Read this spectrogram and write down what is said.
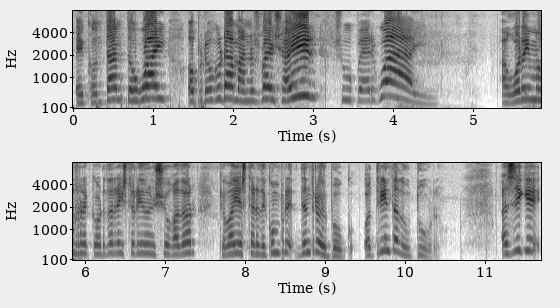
E con tanto guai, o programa nos vai sair super guai. Agora imos recordar a historia dun xogador que vai estar de cumpre dentro de pouco, o 30 de outubro. Así que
